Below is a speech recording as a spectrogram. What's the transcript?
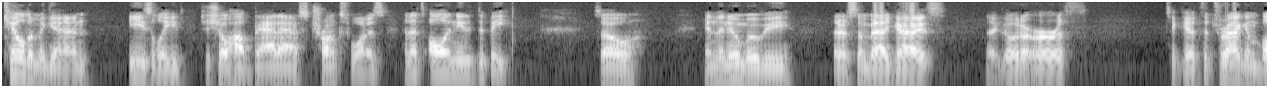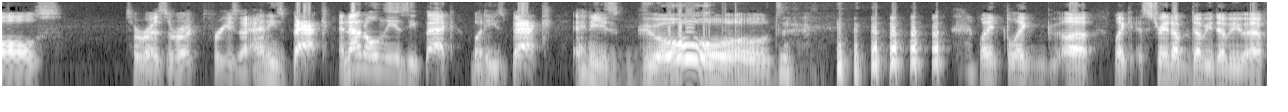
killed him again easily to show how badass Trunks was, and that's all it needed to be. So, in the new movie, there's some bad guys that go to Earth to get the Dragon Balls to resurrect Frieza, and he's back. And not only is he back, but he's back and he's gold. like like uh like straight up WWF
